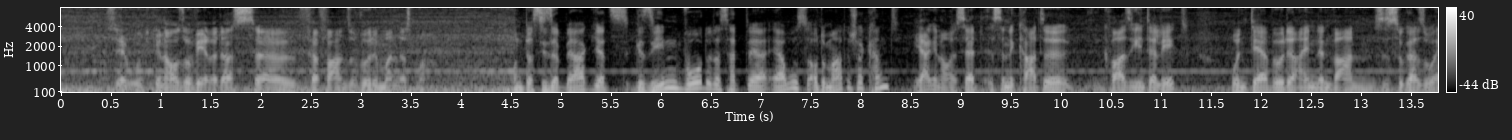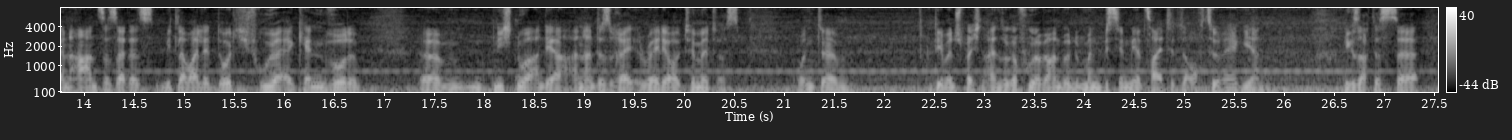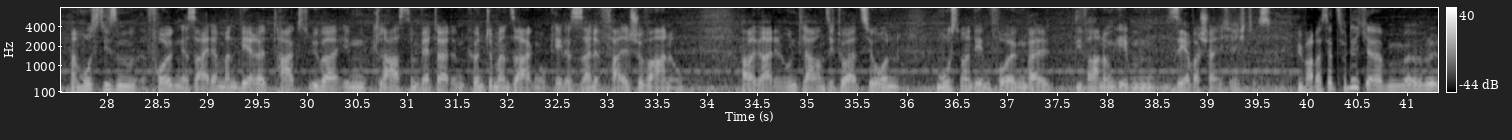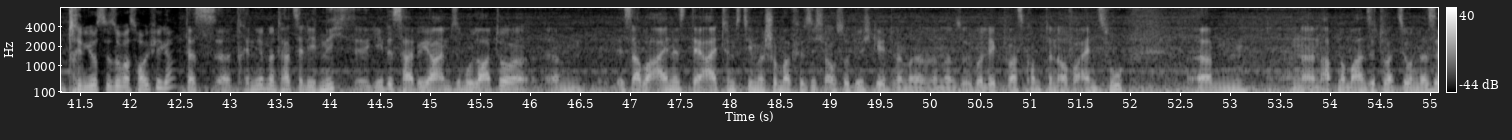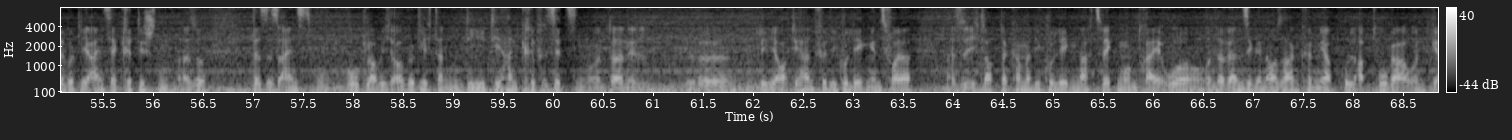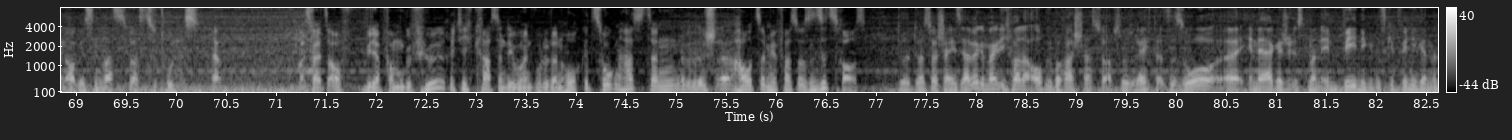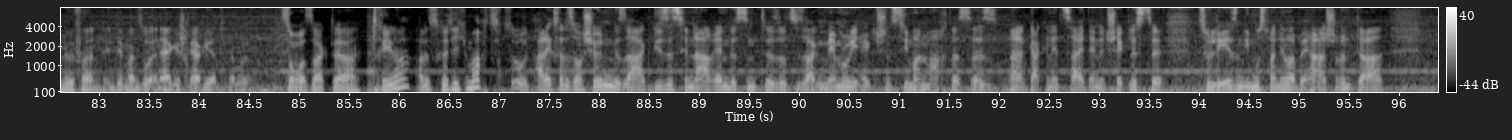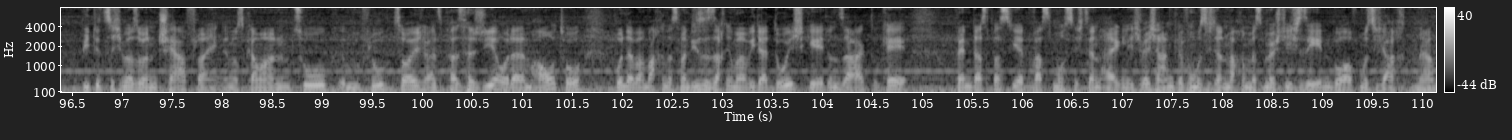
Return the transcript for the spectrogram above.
Sehr gut. Genauso wäre das äh, Verfahren, so würde man das machen. Und dass dieser Berg jetzt gesehen wurde, das hat der Airbus automatisch erkannt? Ja, genau. Es hat- ist eine Karte quasi hinterlegt und der würde einen dann warnen. Es ist sogar so enhanced, dass er das mittlerweile deutlich früher erkennen würde. Ähm, nicht nur an der, anhand des Ra Radio Altimeters. Und ähm, dementsprechend einen sogar früher warnen würde und man ein bisschen mehr Zeit hätte, darauf zu reagieren. Wie gesagt, das, äh, man muss diesem folgen, es sei denn, man wäre tagsüber in klarstem Wetter, dann könnte man sagen, okay, das ist eine falsche Warnung. Aber gerade in unklaren Situationen muss man dem folgen, weil die Warnung eben sehr wahrscheinlich echt ist. Wie war das jetzt für dich? Ähm, äh, trainierst du sowas häufiger? Das äh, trainiert man tatsächlich nicht äh, jedes halbe Jahr im Simulator, ähm, ist aber eines der Items, die man schon mal für sich auch so durchgeht, wenn man, wenn man so überlegt, was kommt denn auf einen zu ähm, an, an abnormalen Situationen. Das ist ja wirklich eines der kritischsten. Also das ist eins, wo, wo glaube ich auch wirklich dann die, die Handgriffe sitzen und dann äh, lege ich auch die Hand für die Kollegen ins Feuer. Also ich glaube, da kann man die Kollegen nachts wecken um 3 Uhr und da werden sie genau sagen können, ja, Pull up Toga und genau wissen, was, was zu tun ist. Ja. Das war jetzt auch wieder vom Gefühl richtig krass. In dem Moment, wo du dann hochgezogen hast, dann haut es mir fast aus dem Sitz raus. Du, du hast wahrscheinlich selber gemerkt, ich war da auch überrascht, hast du absolut recht. Also so äh, energisch ist man in wenigen. Es gibt weniger Manöver, in denen man so energisch reagiert. Jawohl. So, was sagt der Trainer? Alles richtig gemacht? Absolut. Alex hat es auch schön gesagt, diese Szenarien, das sind äh, sozusagen Memory Actions, die man macht. Das, das, man hat gar keine Zeit, eine Checkliste zu lesen, die muss man immer beherrschen. Und da bietet sich immer so ein Chairflying an. Das kann man im Zug, im Flugzeug, als Passagier oder im Auto wunderbar machen, dass man diese Sachen immer wieder durchgeht und sagt, okay, wenn das passiert, was muss ich dann eigentlich, welche Angriffe muss ich dann machen, was möchte ich sehen, worauf muss ich achten. Ja?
